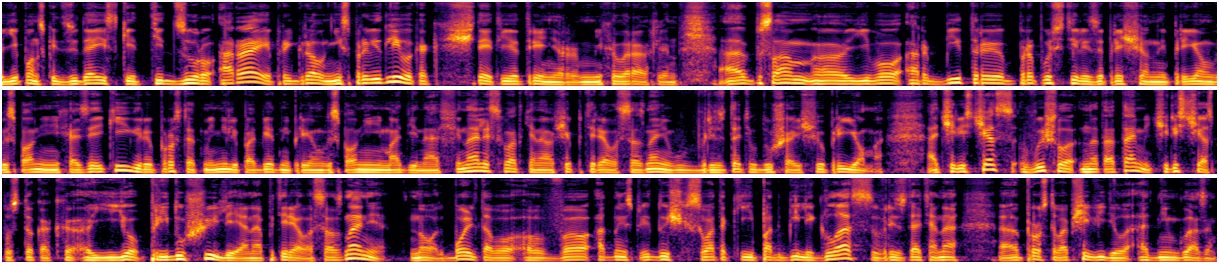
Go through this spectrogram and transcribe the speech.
японской дзюдоистки Тидзуру Араи. Проиграла несправедливо, как считает ее тренер Михаил Рахлин. А, по словам его арбитры пропустили запрещенный прием в исполнении хозяйки игры и просто отменили победный прием в исполнении Мадины. А в финале схватки она вообще потеряла сознание в результате удушающего приема. А через час вышла на татами, через час после того, как ее придушили, она потеряла сознание. Но, более того, в одной из предыдущих схваток ей подбили глаз, в результате она э, просто вообще видела одним глазом.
